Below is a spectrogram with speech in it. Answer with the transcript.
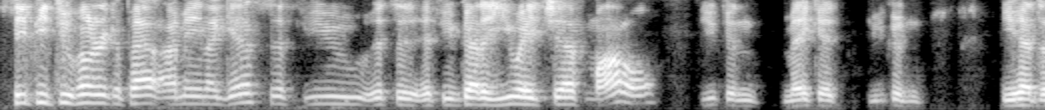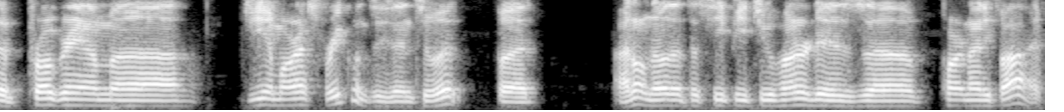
CP two hundred compatible. I mean, I guess if you it's a if you've got a UHF model, you can make it. You can you had to program uh, GMRS frequencies into it, but I don't know that the CP two hundred is uh, part ninety five.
